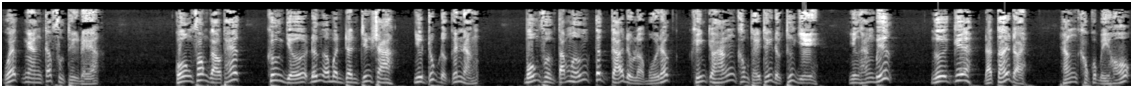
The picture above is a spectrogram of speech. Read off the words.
quét ngang các phương thiền địa. Cuồng phong gào thét, Khương Dự đứng ở bên trên chiến xa như trút được cái nặng. Bốn phương tắm hướng tất cả đều là bụi đất, khiến cho hắn không thể thấy được thứ gì. Nhưng hắn biết, người kia đã tới rồi, hắn không có bị hố.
